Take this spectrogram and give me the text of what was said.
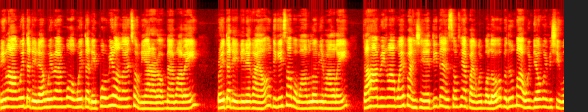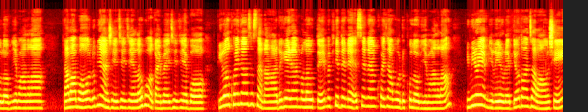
မင်္ဂလာငွေသက်တွေတဲ့ဝေဖန်မှုအငွေသက်တွေပို့ပြီးတော့လွှမ်းခြုံနေရတာတော့အမှန်ပါပဲပရိသတ်တွေအနေနဲ့ကရောဒီကိစ္စပေါ်မှာဘယ်လိုမြင်ပါသလဲဒါဟာမင်္ဂလာပွဲပိုင်ရှင်တည်တံ့ဆုံးဖြတ်ပိုင်ဝင်မလို့ဘယ်သူမှဝင်ပြောခွင့်မရှိဘူးလို့မြင်ပါသလားဒါမှမဟုတ်လူပညာရှင်ချင်းချင်းလှုပ်ဖို့အကင်ပဲချင်းချင်းပေါ်ဒီလိုခွဲခြားဆက်ဆံတာဟာတကယ်တမ်းမလုပ်သင့်မဖြစ်တဲ့အစင်တန်းခွဲခြားမှုတစ်ခုလို့မြင်ပါသလားမိမိတို့ရဲ့မြင်လေးကိုလည်းပြောသွားကြပါအောင်ရှင်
